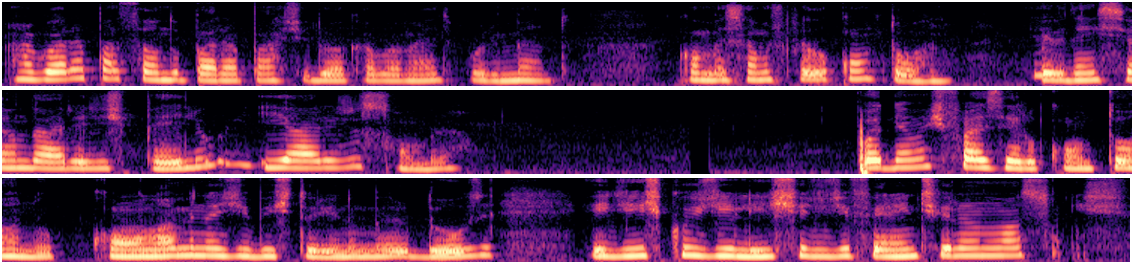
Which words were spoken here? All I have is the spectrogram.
Agora, passando para a parte do acabamento e polimento, começamos pelo contorno, evidenciando a área de espelho e a área de sombra. Podemos fazer o contorno com lâminas de bisturi número 12 e discos de lixa de diferentes granulações.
